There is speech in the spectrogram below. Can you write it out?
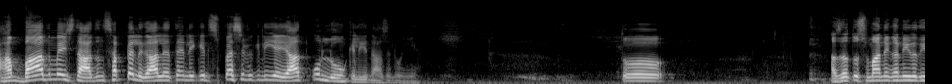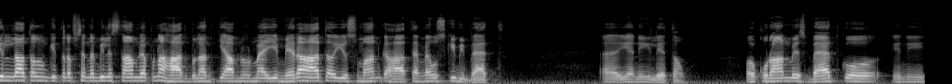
ہم بعد میں اجتہادن سب پہ لگا لیتے ہیں، لیکن اسپیسیفکلی یہ آیات ان لوگوں کے لیے نازل ہوئی ہیں۔ تو حضرت عثمان غنی رضی اللہ تعالیٰ کی طرف سے نبی الاسلام نے اپنا ہاتھ بلند کیا۔ آپ نے فرمایا، یہ میرا ہاتھ ہے اور یہ عثمان کا ہاتھ ہے، میں اس کی بھی بیت یعنی لیتا ہوں۔ اور قرآن میں اس بیت کو یعنی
